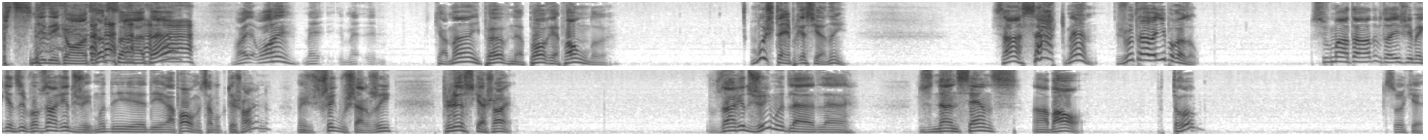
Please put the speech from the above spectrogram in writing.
puis de signer des contrats de 100 ans, ouais, ouais, mais, mais comment ils peuvent ne pas répondre? Moi, je suis impressionné. Sans sac, man. Je veux travailler pour eux autres. Si vous m'entendez, vous travaillez chez McKinsey, je vais vous en rédiger. Moi, des, des rapports, mais ça va coûter cher. là. Mais je sais que vous chargez plus que cher. Vous en rédigez, moi, de la, de la- du nonsense en bord. Pas de trouble. C'est sûr que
